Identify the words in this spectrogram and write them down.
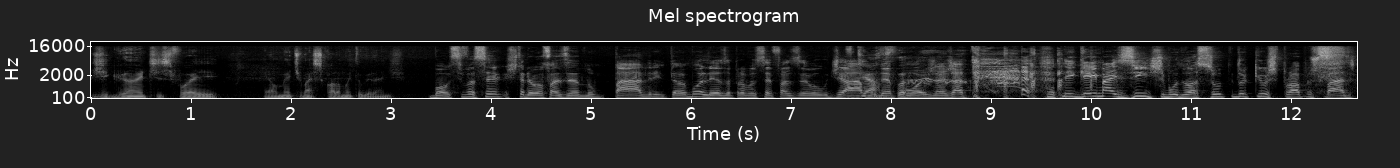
gigantes foi realmente uma escola muito grande. Bom, se você estreou fazendo um padre, então é moleza para você fazer o diabo, Diabo. depois, né? Já tá... Ninguém mais íntimo do assunto do que os próprios padres.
